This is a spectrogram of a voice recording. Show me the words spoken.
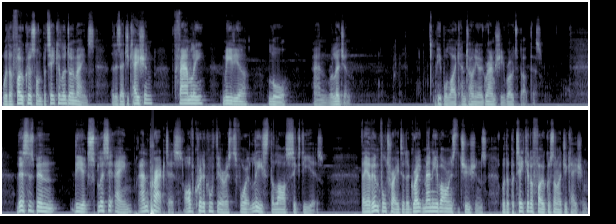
with a focus on particular domains that is education, family, media, law, and religion. People like Antonio Gramsci wrote about this. This has been the explicit aim and practice of critical theorists for at least the last 60 years. They have infiltrated a great many of our institutions with a particular focus on education,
